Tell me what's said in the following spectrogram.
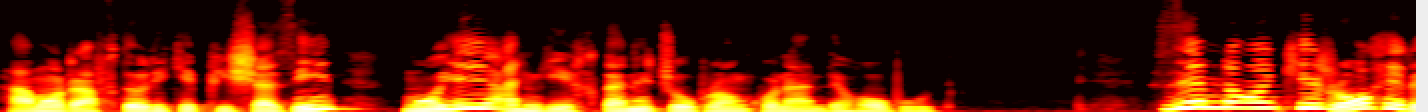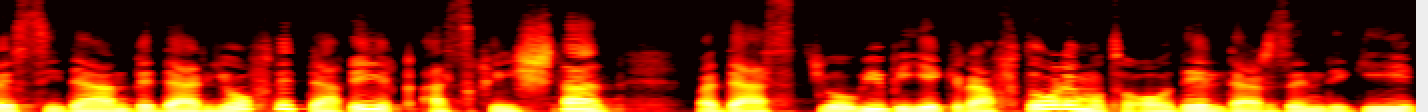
همان رفتاری که پیش از این مایه انگیختن جبران کننده ها بود. ضمن آنکه راه رسیدن به دریافت دقیق از خیشتن و دستیابی به یک رفتار متعادل در زندگی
